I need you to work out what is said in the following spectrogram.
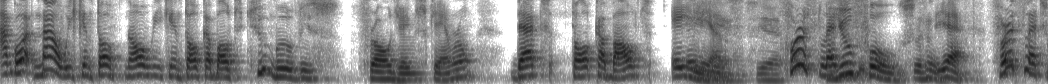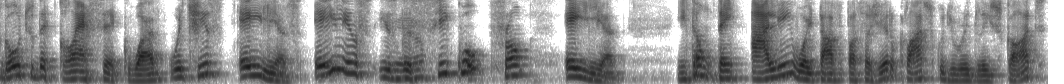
Agora, now we can talk. Now we can talk about two movies from James Cameron that talk about aliens. Aliens, yeah. First, let's You fools. yeah. First, let's go to the classic one, which is Aliens. Aliens is the Yeah. sequel from Alien. Então tem Alien, o oitavo passageiro, clássico de Ridley Scott.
